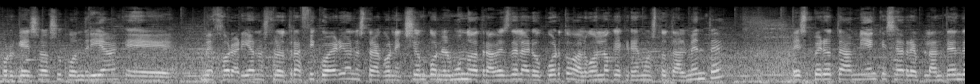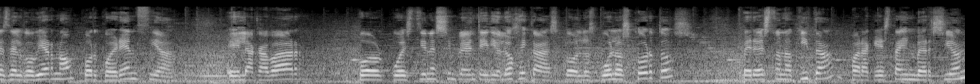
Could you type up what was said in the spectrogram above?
porque eso supondría que mejoraría nuestro tráfico aéreo, nuestra conexión con el mundo a través del aeropuerto, algo en lo que creemos totalmente. Espero también que se replanteen desde el Gobierno, por coherencia, el acabar por cuestiones simplemente ideológicas con los vuelos cortos, pero esto no quita para que esta inversión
